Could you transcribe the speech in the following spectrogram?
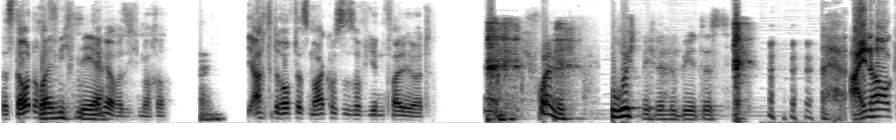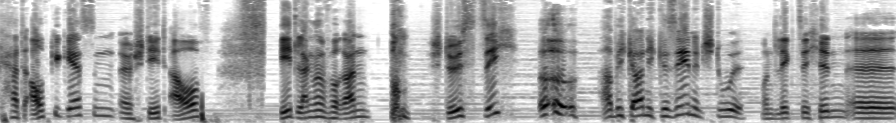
Das dauert noch mal mich Minuten sehr. länger, was ich mache. Ich achte darauf, dass Markus es auf jeden Fall hört. Ich freue mich. Beruhigt mich, wenn du betest. Einhauk hat aufgegessen, äh, steht auf, geht langsam voran, stößt sich, äh, äh, habe ich gar nicht gesehen, den Stuhl, und legt sich hin, äh,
